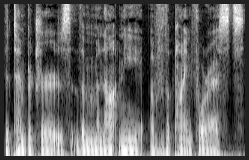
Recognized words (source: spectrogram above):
the temperatures, the monotony of the pine forests.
